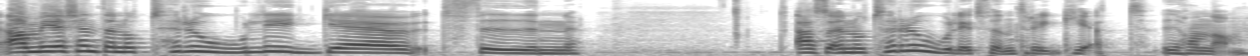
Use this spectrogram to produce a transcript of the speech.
ja men jag känt en otrolig eh, fin, alltså en otroligt fin trygghet i honom.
